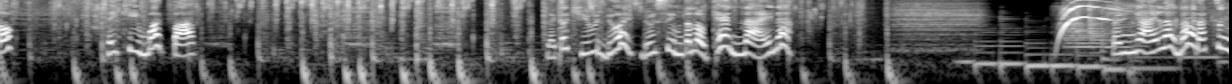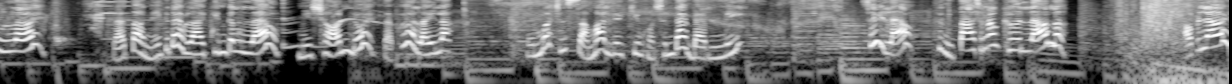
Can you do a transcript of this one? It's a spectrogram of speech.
ลกๆใช้ครีมวาดปาก แล้วก็คิ้วด้วย ดูสิมตลกแค่ไหนนะเป็นไงล่ะ น่ารักจังเลย และตอนนี้ก็ได้เวลากินกันแล้ว มีช้อนด้วย แต่เพื่ออะไรล่ะ ในเมื่อฉันสามารถเลียครีมของฉันได้แบบนี้ ใช่แล้วถึงตาฉันเอาคืนแล้วล่ะ เอาไปเลย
